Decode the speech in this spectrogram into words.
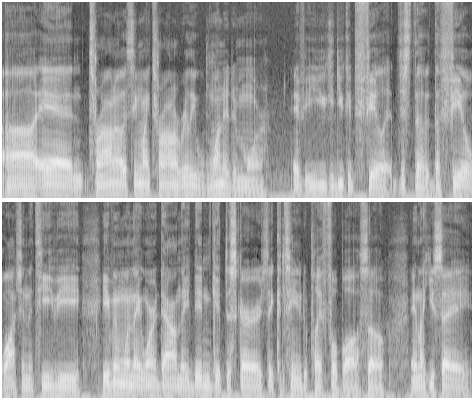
Uh and Toronto it seemed like Toronto really wanted it more. If you, could you could feel it, just the the feel watching the TV. Even when they weren't down, they didn't get discouraged. They continued to play football. So, and like you say,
